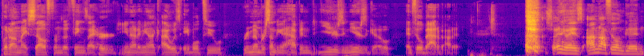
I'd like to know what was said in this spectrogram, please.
put on myself from the things I heard. You know what I mean? Like I was able to remember something that happened years and years ago and feel bad about it. so, anyways, I'm not feeling good.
